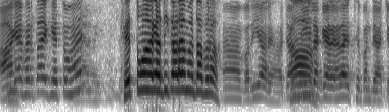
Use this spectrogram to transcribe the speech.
ਆ ਗਿਆ ਫਿਰ ਤਾਂ ਇਹ ਖੇਤੋਂ ਹੈ? ਖੇਤੋਂ ਆ ਗਿਆ ਦੀ ਕਾਲਿਆ ਮੈਂ ਤਾਂ ਫਿਰ। ਹਾਂ ਵਧੀਆ ਰਿਹਾ। ਚੱਲ ਜੀ ਲੱਗਿਆ ਰਹਿੰਦਾ ਇੱਥੇ ਬੰਦਿਆਂ 'ਚ।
